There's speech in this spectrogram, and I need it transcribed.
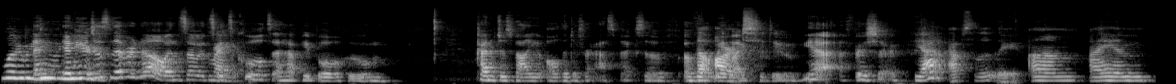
What are we and, doing and here? you just never know and so it's it's cool to have people who kind of just value all the different aspects of, of The what we art. like to do yeah for sure Yeah, absolutely. Um, I am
